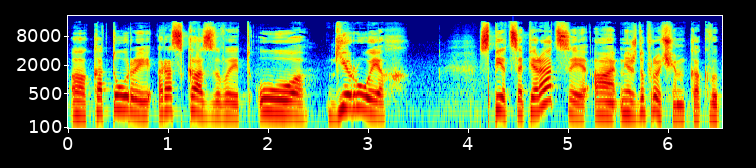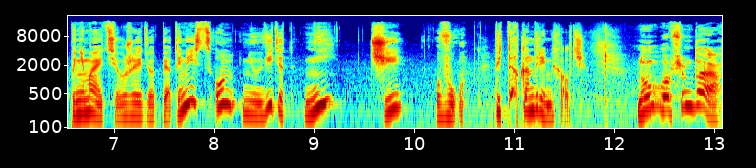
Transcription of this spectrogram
э, который рассказывает о героях спецоперации, а, между прочим, как вы понимаете, уже идет пятый месяц, он не увидит ничего. Ведь так, Андрей Михайлович? Ну, в общем, да.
